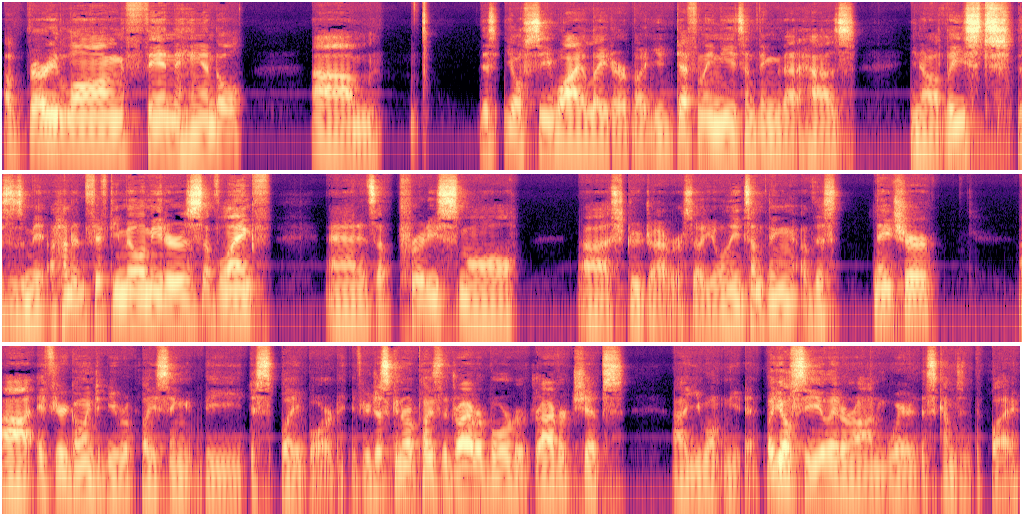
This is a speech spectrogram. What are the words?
a very long, thin handle. Um, this, you'll see why later, but you definitely need something that has, you know, at least, this is 150 millimeters of length, and it's a pretty small uh, screwdriver. So you'll need something of this nature uh, if you're going to be replacing the display board. If you're just going to replace the driver board or driver chips, uh, you won't need it. But you'll see later on where this comes into play.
